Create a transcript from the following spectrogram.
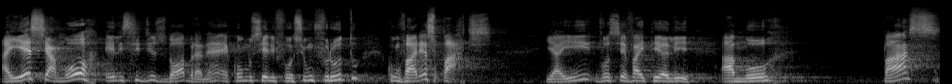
Aí esse amor, ele se desdobra, né? É como se ele fosse um fruto com várias partes. E aí você vai ter ali amor, paz,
